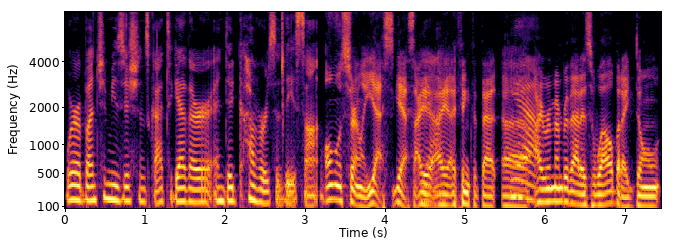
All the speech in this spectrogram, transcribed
where a bunch of musicians got together and did covers of these songs. Almost certainly, yes, yes. I, Yeah. I, I think that that uh, Yeah. I remember that as well, but I don't.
